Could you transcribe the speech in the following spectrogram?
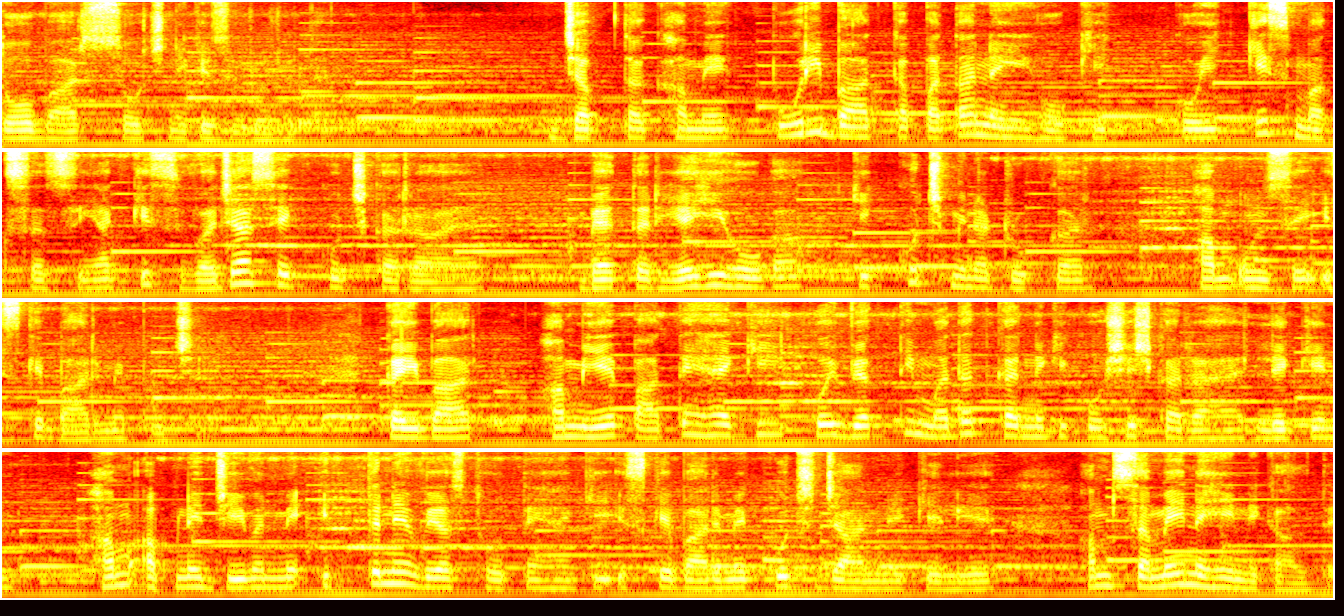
दो बार सोचने की ज़रूरत है। जब तक हमें पूरी बात का पता नहीं हो कि कोई किस मकसद से या किस वजह से कुछ कर रहा है, बेहतर यही होगा कि कुछ मिनट रुककर हम उनसे इसके बारे में पूछें। कई बार हम ये पाते हैं कि कोई व्यक्ति मदद करने की कोशिश कर रहा है, लेकिन हम अपने जीवन में इतने व्यस्त होते हैं कि इसके बारे में कुछ जानने के लिए हम समय नहीं निकालते।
